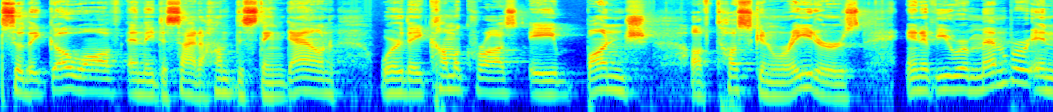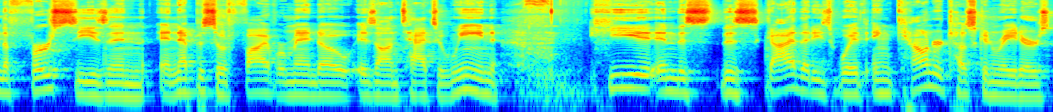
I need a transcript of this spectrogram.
so they go off and they decide to hunt this thing down where they come across a bunch of Tusken Raiders. And if you remember in the first season, in episode 5 where Mando is on Tatooine, he and this this guy that he's with encounter Tusken Raiders,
